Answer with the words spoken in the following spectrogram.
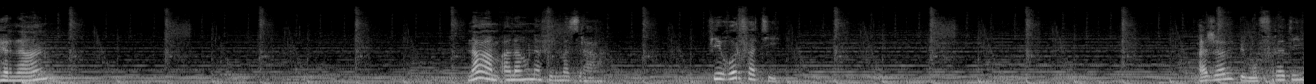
هرنان نعم أنا هنا في المزرعة في غرفتي. أجل بمفردي.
